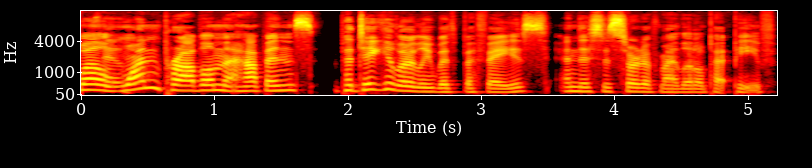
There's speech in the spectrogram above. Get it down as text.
Well, So- one problem that happens, particularly with buffets, and this is sort of my little pet peeve.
